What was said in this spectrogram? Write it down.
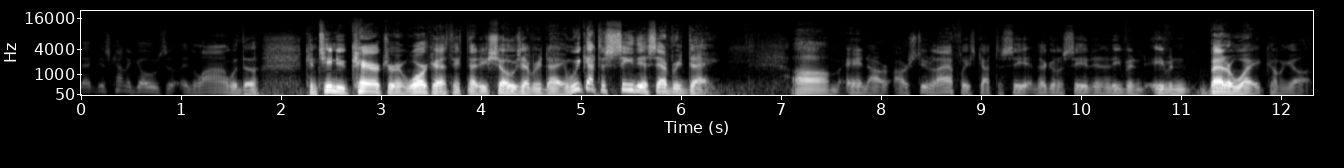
that just kind of goes in line with the continued character and work ethic that he shows every day, and we got to see this every day. Um, and our, our student athletes got to see it, and they're going to see it in an even even better way coming up.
